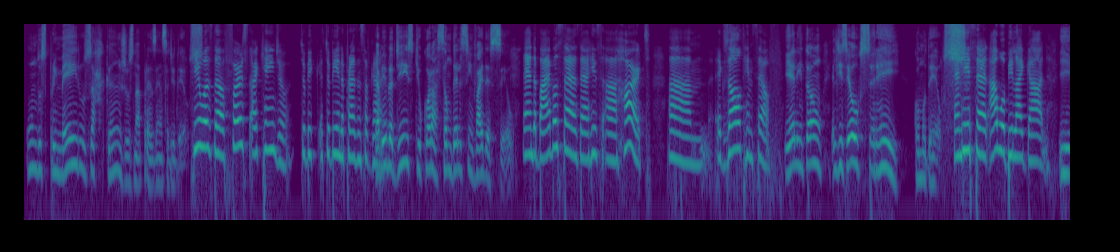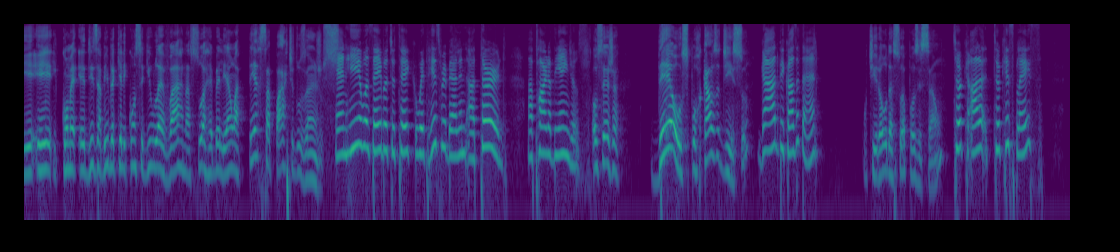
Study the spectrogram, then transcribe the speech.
um dos primeiros arcanjos na presença de Deus. He was the first archangel to be to be in the presence of E a God. Bíblia diz que o coração dele se envaideceu. And the Bible says that his uh, heart um, exalt himself. E ele então, ele diz: Eu serei como Deus. And he said, I will be like God. E, e como é- diz a Bíblia que ele conseguiu levar na sua rebelião a terça parte dos anjos. And he was able to take with his rebellion a third a part of the angels. Ou seja, Deus, por causa disso, God, because of that, o tirou da sua posição took out, took his place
